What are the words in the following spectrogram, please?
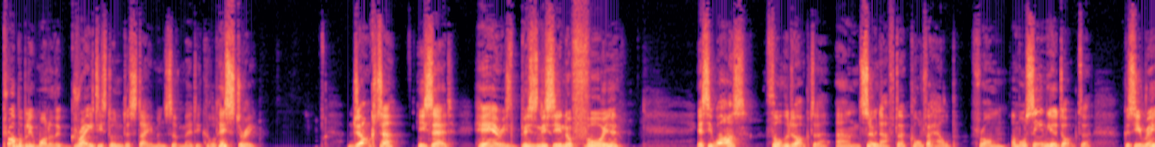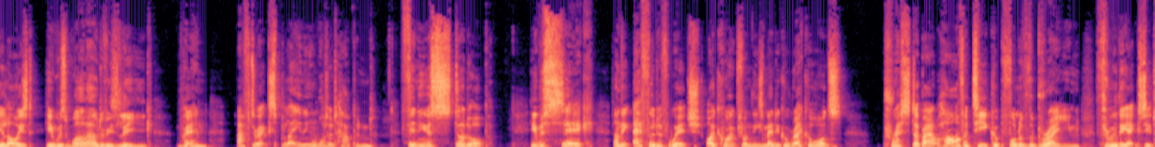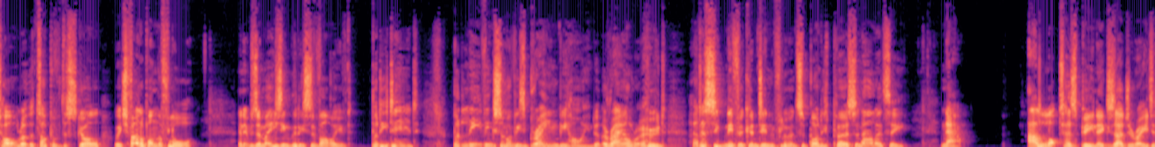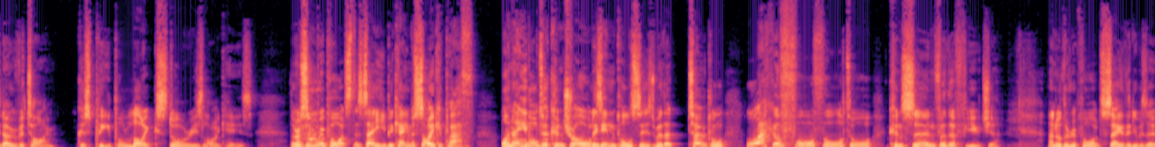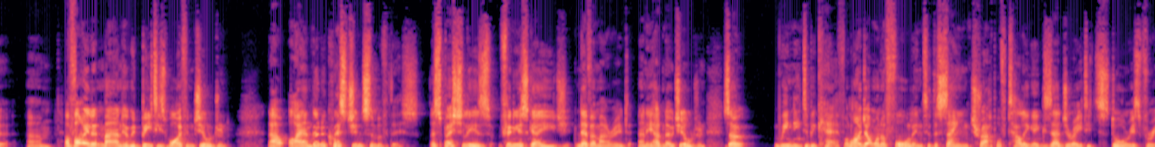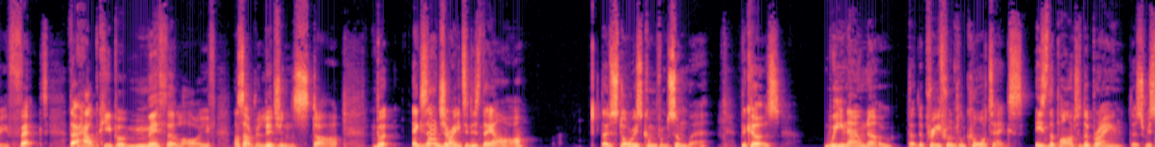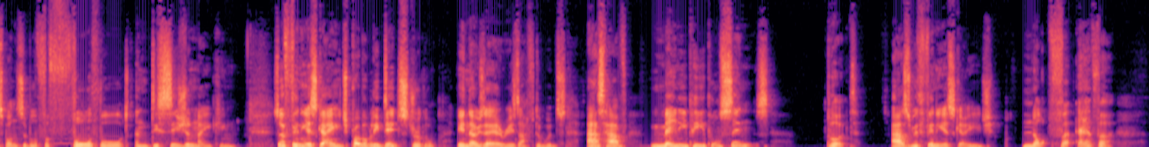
probably one of the greatest understatements of medical history, Doctor, he said, here is business enough for you. Yes, it was, thought the doctor, and soon after called for help from a more senior doctor, because he realised he was well out of his league when, after explaining what had happened, Phineas stood up. He was sick, and the effort of which, I quote from these medical records, pressed about half a teacup full of the brain through the exit hole at the top of the skull, which fell upon the floor and it was amazing that he survived. But he did. But leaving some of his brain behind at the railroad had a significant influence upon his personality. Now, a lot has been exaggerated over time, because people like stories like his. There are some reports that say he became a psychopath, unable to control his impulses with a total lack of forethought or concern for the future. And other reports say that he was a um, a violent man who would beat his wife and children. Now, I am going to question some of this, especially as Phineas Gage never married and he had no children. So we need to be careful. I don't want to fall into the same trap of telling exaggerated stories for effect that help keep a myth alive. That's how religions start. But exaggerated as they are, those stories come from somewhere because we now know that the prefrontal cortex is the part of the brain that's responsible for forethought and decision making. So Phineas Gage probably did struggle in those areas afterwards, as have many people since. But, as with Phineas Gage, not forever.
